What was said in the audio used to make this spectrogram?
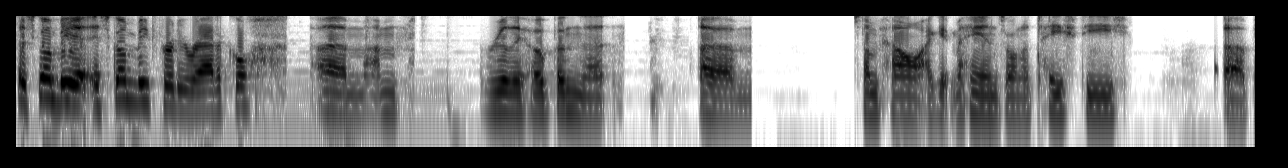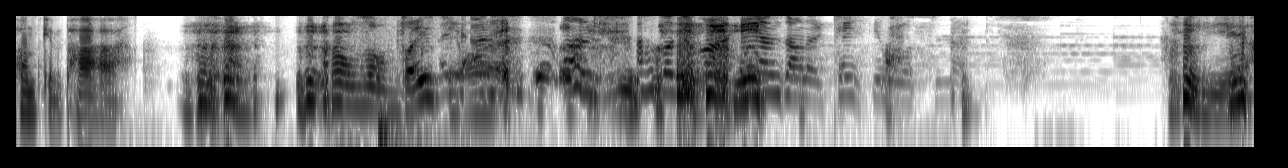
It's gonna be it's gonna be pretty radical. Um, I'm really hoping that um somehow I get my hands on a tasty uh, pumpkin pie. I'm so tasty. I, I, I'm gonna get my hands on a tasty little slut. yeah.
